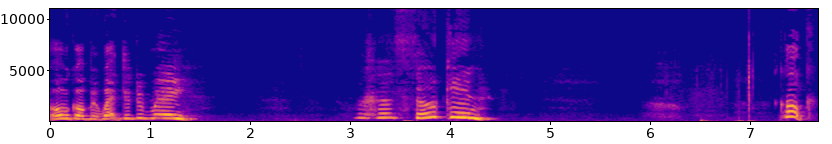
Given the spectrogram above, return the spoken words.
Oh, we got a bit wet, didn't we? We're soaking. Cook.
